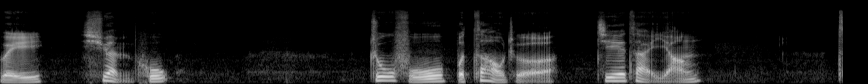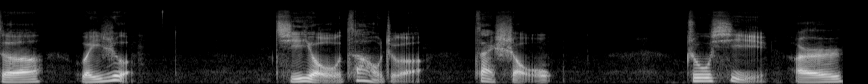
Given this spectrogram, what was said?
为眩扑。诸浮不燥者，皆在阳，则为热；其有燥者，在手。诸细而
